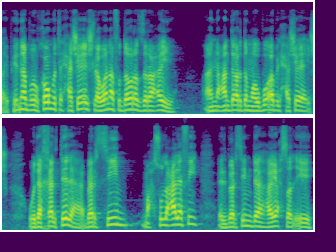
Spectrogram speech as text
طيب هنا بمقاومة الحشائش لو أنا في الدورة الزراعية أنا عندي أرض موبوءة بالحشائش ودخلت لها برسيم محصول علفي البرسيم ده هيحصل إيه؟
